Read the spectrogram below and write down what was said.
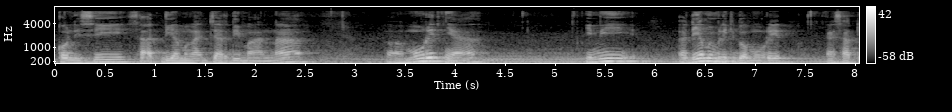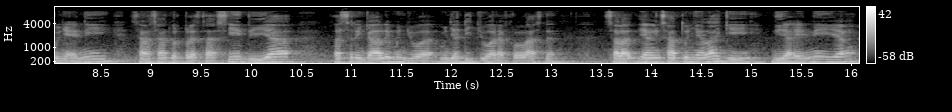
kondisi saat dia mengajar di mana uh, muridnya ini uh, dia memiliki dua murid. Yang satunya ini sangat-sangat berprestasi, dia Eh, sering kali menjua, menjadi juara kelas dan salah yang satunya lagi dia ini yang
